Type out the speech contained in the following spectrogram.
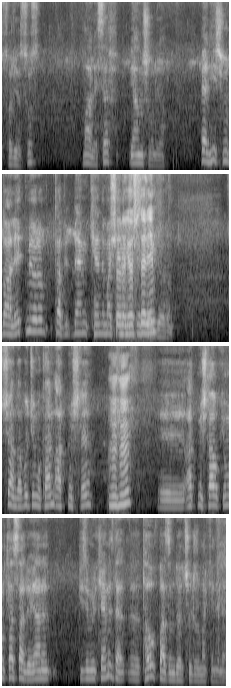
soruyorsunuz. Maalesef yanlış oluyor. Ben hiç müdahale etmiyorum. Tabii ben kendi makinem Şöyle göstereyim. söylüyorum. Şu anda bu cumukan 60'lı. Hı hı. Ee, 60 tavuk yumurtası alıyor. Yani bizim ülkemizde e, tavuk bazında ölçülür makineler.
